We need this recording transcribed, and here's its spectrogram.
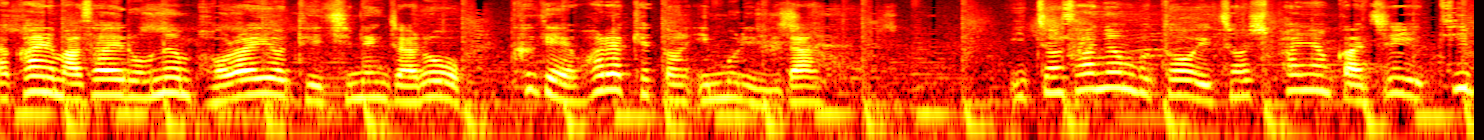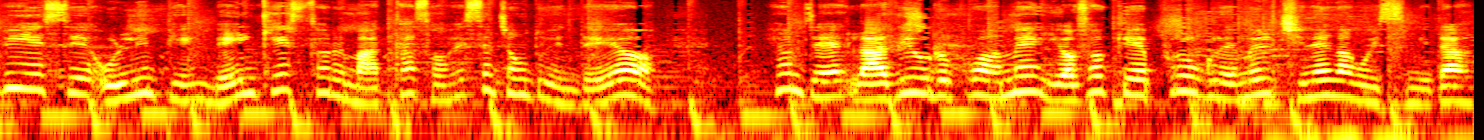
나카이 마사히로는 버라이어티 진행자로 크게 활약했던 인물입니다. 2004년부터 2018년까지 TBS의 올림픽 메인 캐스터를 맡아서 했을 정도인데요. 현재 라디오를 포함해 6개의 프로그램을 진행하고 있습니다.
